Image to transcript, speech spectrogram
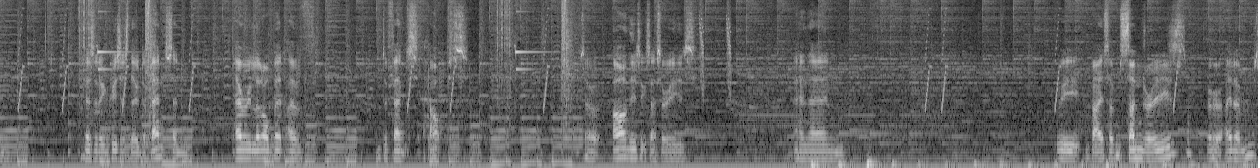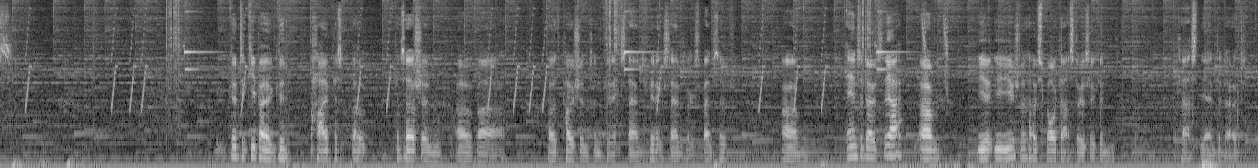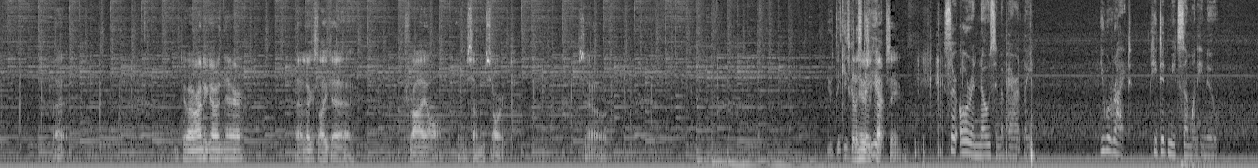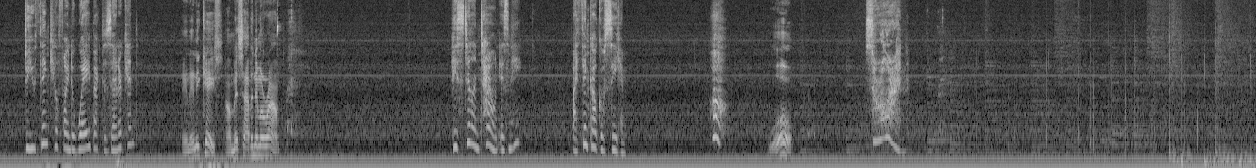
because it increases their defense and every little bit of defense helps. So all these accessories and then we buy some sundries or items good to keep a good high pos uh, possession of uh, both potions and phoenix stands. Phoenix stands are expensive. Um, antidotes, yeah. Um, you you usually have spellcasters who can cast the antidote, but do I want to go in there? That looks like a trial of some sort. So. You think he's gonna stay here? Cutscene. Sir Auron knows him, apparently. You were right. He did meet someone he knew. Do you think he'll find a way back to Zanarkand? In any case, I'll miss having him around. He's still in town, isn't he? I think I'll go see him. Oh! Whoa! Sir Auron!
